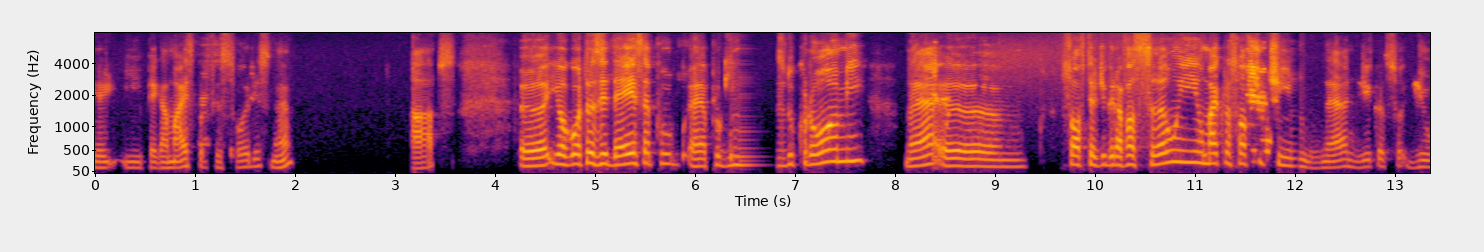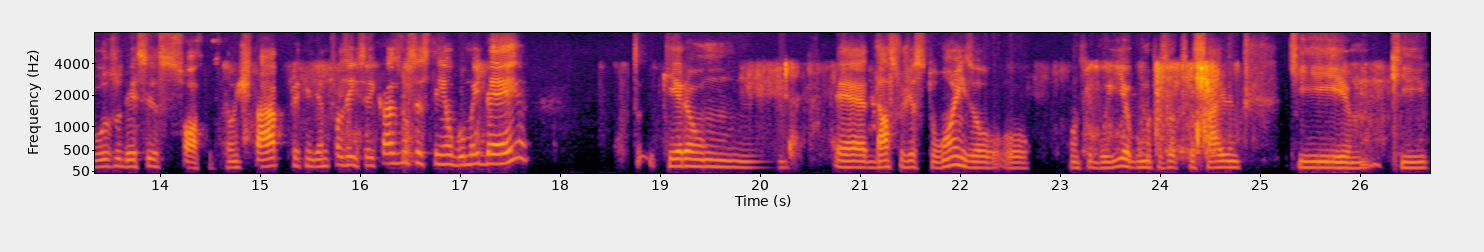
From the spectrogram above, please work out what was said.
e, e pegar mais professores, né, dados. Uh, e outras ideias é, por, é plugins do Chrome, né, uh, software de gravação e o Microsoft Teams, né, dicas de uso desses softwares. Então a gente está pretendendo fazer isso. E caso vocês tenham alguma ideia, queiram é, dar sugestões ou, ou, contribuir, alguma pessoa que vocês saibam que, que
